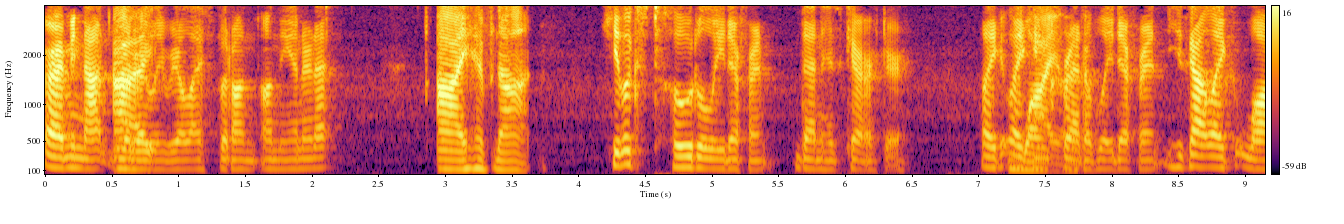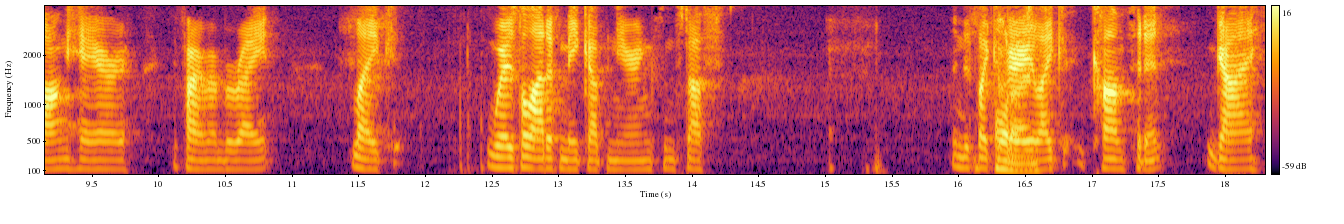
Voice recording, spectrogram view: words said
Or I mean, not I- literally real life, but on on the internet. i have not he looks totally different than his character like like Wild. incredibly different he's got like long hair if i remember right like wears a lot of makeup and earrings and stuff and is like Hold a very on. like confident guy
